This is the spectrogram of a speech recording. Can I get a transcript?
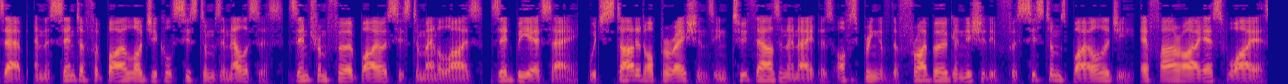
(ZAB), and the Center for Biological Systems Analysis Zentrum für Biosystemanalyse (ZBSA), which started operations in 2008 as offspring of the Freiburg Initiative for Systems Biology (FRISYS),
